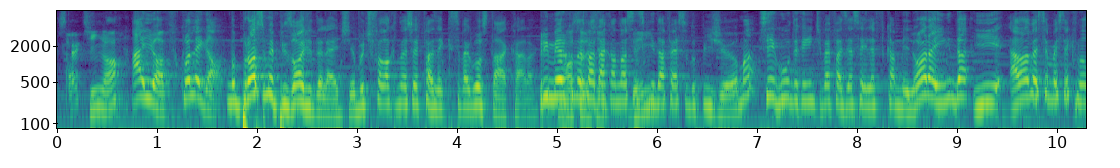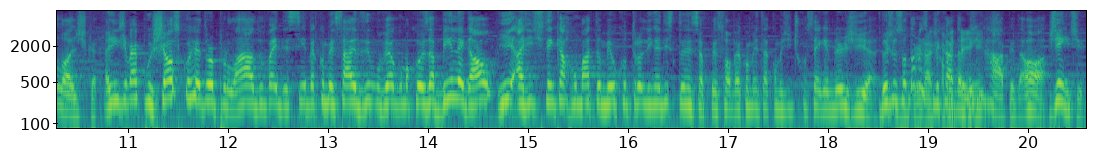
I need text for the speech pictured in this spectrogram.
certinho, ó. Aí, ó, ficou legal. No próximo episódio, Delete, eu vou te falar o que nós vamos fazer que você vai gostar, cara. Primeiro, Nossa, que nós vamos atacar a nossa bem- skin da festa do pijama. Segundo, que a gente vai fazer essa ilha ficar melhor ainda. E ela vai ser mais tecnológica. A gente vai puxar os corredores pro lado, vai descer, vai começar a desenvolver alguma coisa bem legal. E a gente tem que arrumar também o controlinho à distância. O pessoal vai comentar como a gente consegue energia. Deixa eu só dar uma explicada bem gente. rápida. Ó, gente,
